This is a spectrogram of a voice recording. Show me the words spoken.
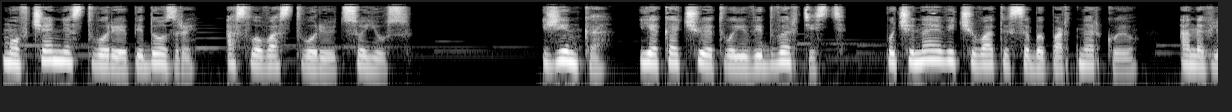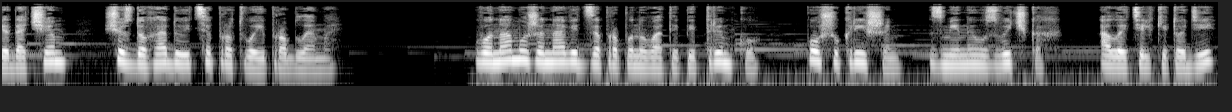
мовчання створює підозри, а слова створюють союз. Жінка, яка чує твою відвертість, починає відчувати себе партнеркою, а не глядачем, що здогадується про твої проблеми. Вона може навіть запропонувати підтримку, пошук рішень, зміни у звичках, але тільки тоді,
